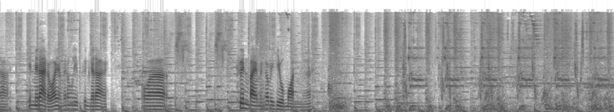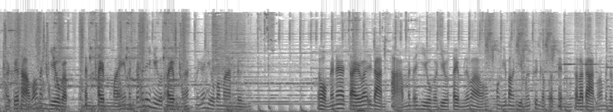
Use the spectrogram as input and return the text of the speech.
ได้ ขึ้นไม่ได้แต่ว่ายังไม่ต้องรีบขึ้นก็ได้ เพราะว่าขึ้นไปมันก็ไปฮิวมอนนะแต่คือถามว่ามันฮิวแบบเต็มๆไหม มันก็ไม่ได้ฮิวเต็มนะ มันก็ฮิวประมาณหนึ่งแต่ผมไม่แน่ใจว่าด่านสามมันจะฮิวกับฮิวเต็มหรือเปล่า พวกนี้บางทีมันก็ขึ้นกับเปอร์เซ็นต์ของแต่ละด่านว่ามันจะ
